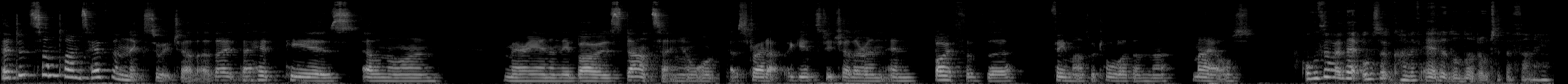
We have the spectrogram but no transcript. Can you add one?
They did sometimes have them next to each other. They they had pairs, Elinor and Marianne and their bows dancing or straight up against each other, and, and both of the females were taller than the males. Although that also kind of added a little to the funny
